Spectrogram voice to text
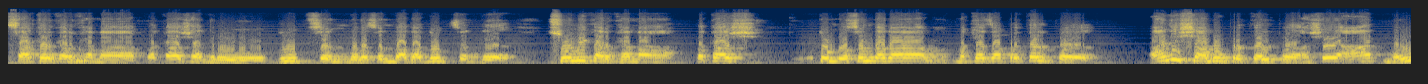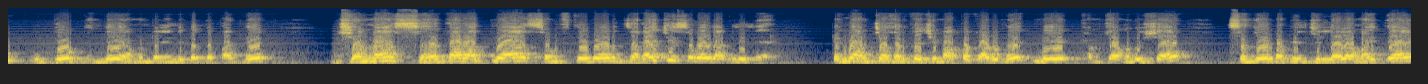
साखर कारखाना प्रकाश अग्रो दूध संघ वसंतदादा दूध संघ सोनी कारखाना प्रकाश तो वसंतदादा मक्याचा प्रकल्प आणि शाबू प्रकल्प असे आठ नऊ उद्योग धंदे या मंडळींनी बंद पाडले ज्यांना सहकारातल्या संस्थेवर जगायची सवय लागलेली आहे त्यांनी आमच्यासारख्याची मापं काढू नयेत. मी एक खमक्या मनुष्य आहे. संजय पाटील जिल्ह्याला माहिती आहे.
